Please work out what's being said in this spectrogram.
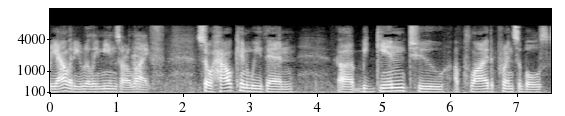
reality really means our life. So how can we then uh, begin to apply the principles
